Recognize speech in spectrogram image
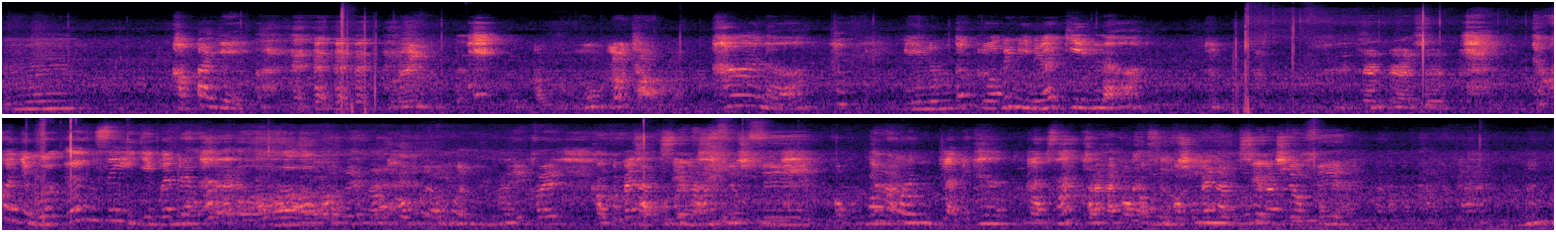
อืมของป้าเย่เฮ้ยเอาหนูแล้วเจ้าล่ะข้าเหรอมีลุงต้องกลัวไม่มีเนื้อกินเหรอ ทุกคนอย่ามัวอึ้งสิหยิบมันเลยครับขอบคุณแม่นางเสียนะเดี๋ยวสิทุกคนกลับไปเถอะกลับซะขอบคุณขอบคุณแม่นางเสียนะเดี๋ยวสิอืม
